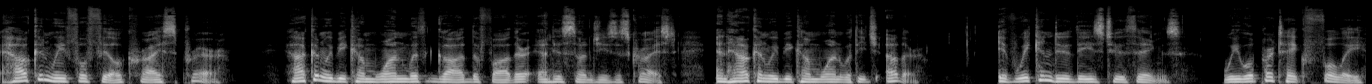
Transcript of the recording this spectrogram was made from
How can we fulfill Christ's prayer? How can we become one with God the Father and His Son Jesus Christ? And how can we become one with each other? If we can do these two things, we will partake fully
